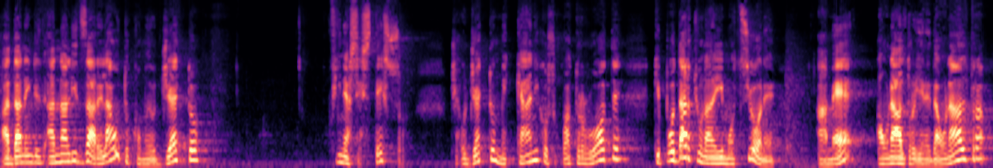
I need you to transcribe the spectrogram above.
ad analizzare l'auto come oggetto fine a se stesso, cioè oggetto meccanico su quattro ruote che può darti una emozione. A me a un altro gliene dà un'altra,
